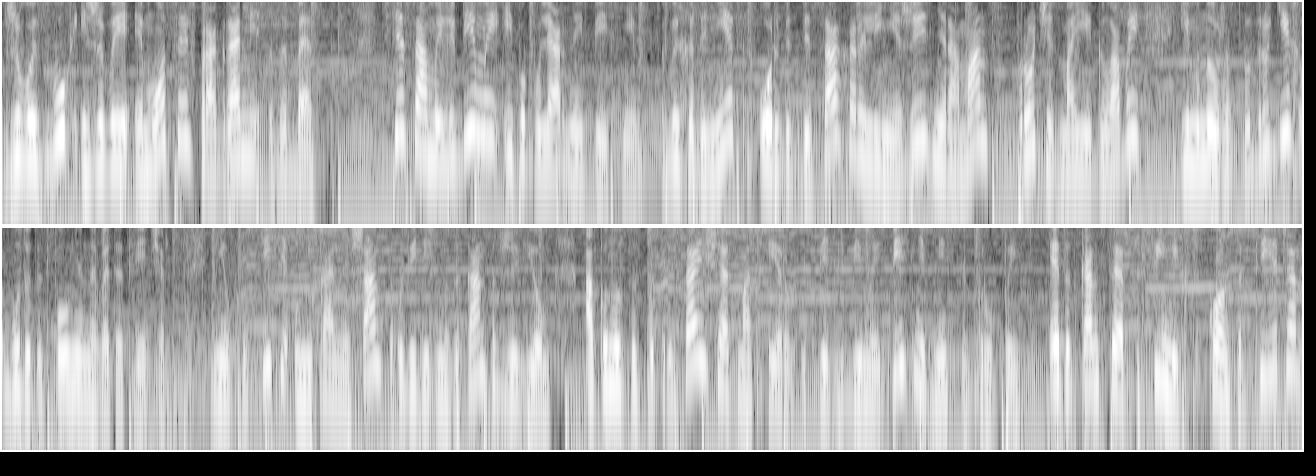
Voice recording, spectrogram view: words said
Живой звук и живые эмоции в программе «The Best». Все самые любимые и популярные песни. «Выхода нет», «Орбит без сахара», «Линия жизни», «Романс», «Прочь из моей головы» и множество других будут исполнены в этот вечер. Не упустите уникальный шанс увидеть музыкантов живьем, окунуться в потрясающую атмосферу и спеть любимые песни вместе с группой. Этот концерт Phoenix Concert Theatre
